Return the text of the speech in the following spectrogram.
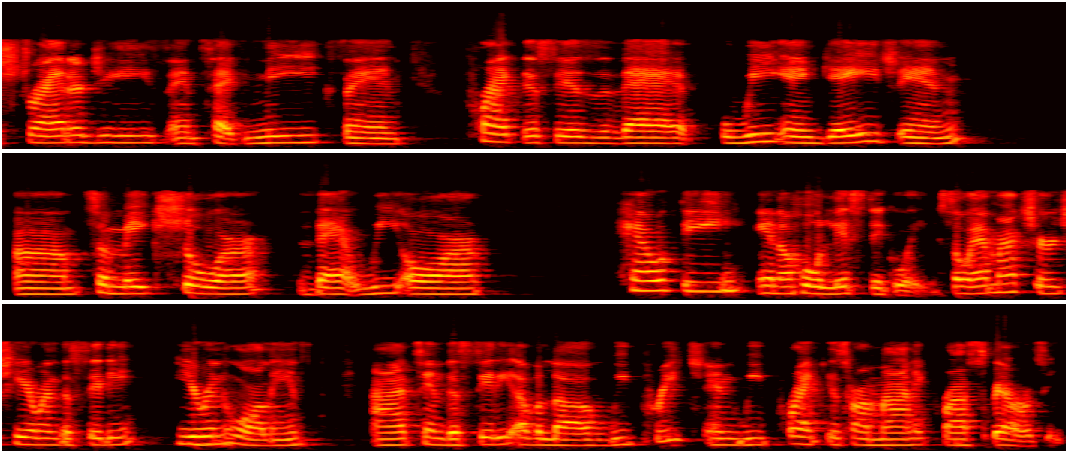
strategies and techniques and practices that we engage in um, to make sure that we are healthy in a holistic way. So at my church here in the city, here in mm-hmm. New Orleans. I attend the City of Love. We preach and we practice harmonic prosperity.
